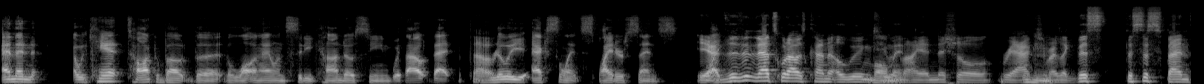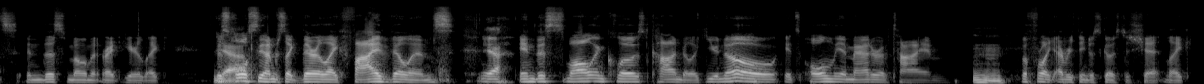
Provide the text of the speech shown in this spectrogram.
and then we can't talk about the the long island city condo scene without that Without- really excellent spider sense Yeah, like, th- th- that's what I was kind of alluding to in my initial reaction. Mhm. Where I was like, this the suspense in this moment right here, like this Yeah. whole scene, I'm just like, there are like five villains Yeah. in this small enclosed condo. Like you know, it's only a matter of time mhm. before like everything just goes to shit. Like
